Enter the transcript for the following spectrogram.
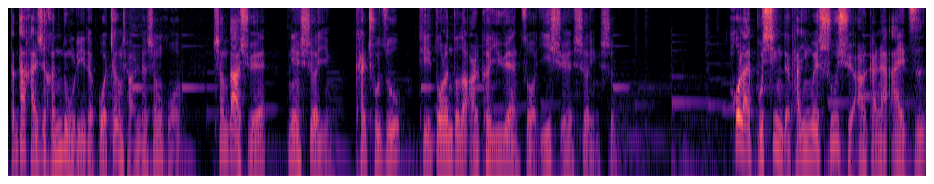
但他还是很努力的过正常人的生活，上大学、念摄影、开出租，替多伦多的儿科医院做医学摄影师。后来不幸的，他因为输血而感染艾滋。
